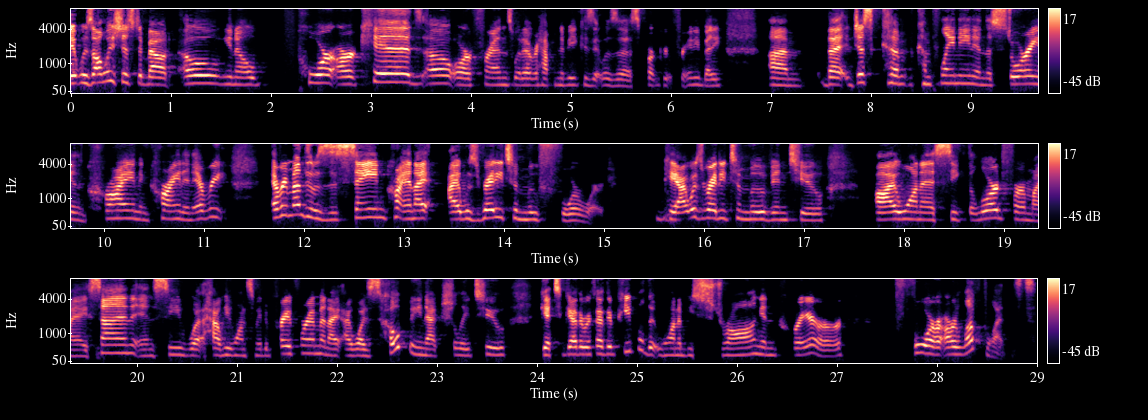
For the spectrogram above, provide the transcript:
it was always just about, oh, you know, poor our kids, oh, or friends, whatever happened to be, because it was a support group for anybody. Um, but just com- complaining in the story and crying and crying, and every every month it was the same cry. And I I was ready to move forward. Okay, I was ready to move into I want to seek the Lord for my son and see what how he wants me to pray for him. And I, I was hoping actually to get together with other people that want to be strong in prayer for our loved ones.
